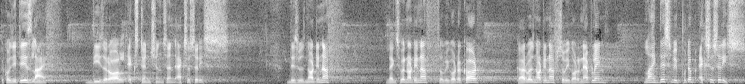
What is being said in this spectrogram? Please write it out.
Because it is life, these are all extensions and accessories. This was not enough, legs were not enough, so we got a car. Car was not enough, so we got an airplane. Like this, we put up accessories.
